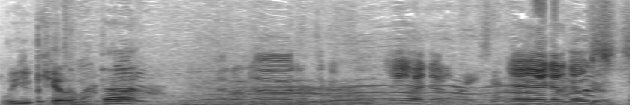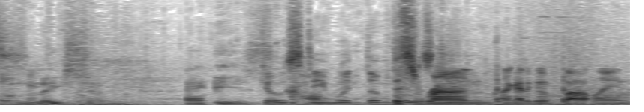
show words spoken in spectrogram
Will you kill him with that? I don't know. I don't think it will. Hey, I got him. Hey, I got a ghost. Okay. Ghosty coming. with them. Just ghosty. run. I gotta go bot lane.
